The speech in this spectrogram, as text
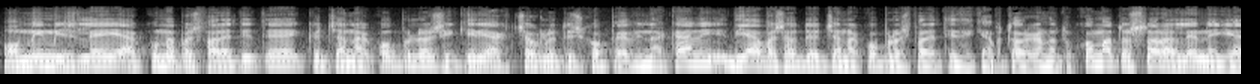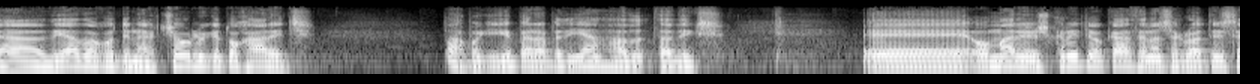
Ο Μίμης λέει: Ακούμε πως παρετείται και ο Τζανακόπουλος, η κυρία Χτσόγλου τι σκοπεύει να κάνει. Διάβασα ότι ο Τζανακόπουλος παρετήθηκε από το όργανο του κόμματος. Τώρα λένε για διάδοχο την Αχτσόγλου και το Χαρίτσι. από εκεί και πέρα, παιδιά, θα, θα δείξει. Ε, ο Μάριος Κρήτη, ο κάθε ένας ακροατής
